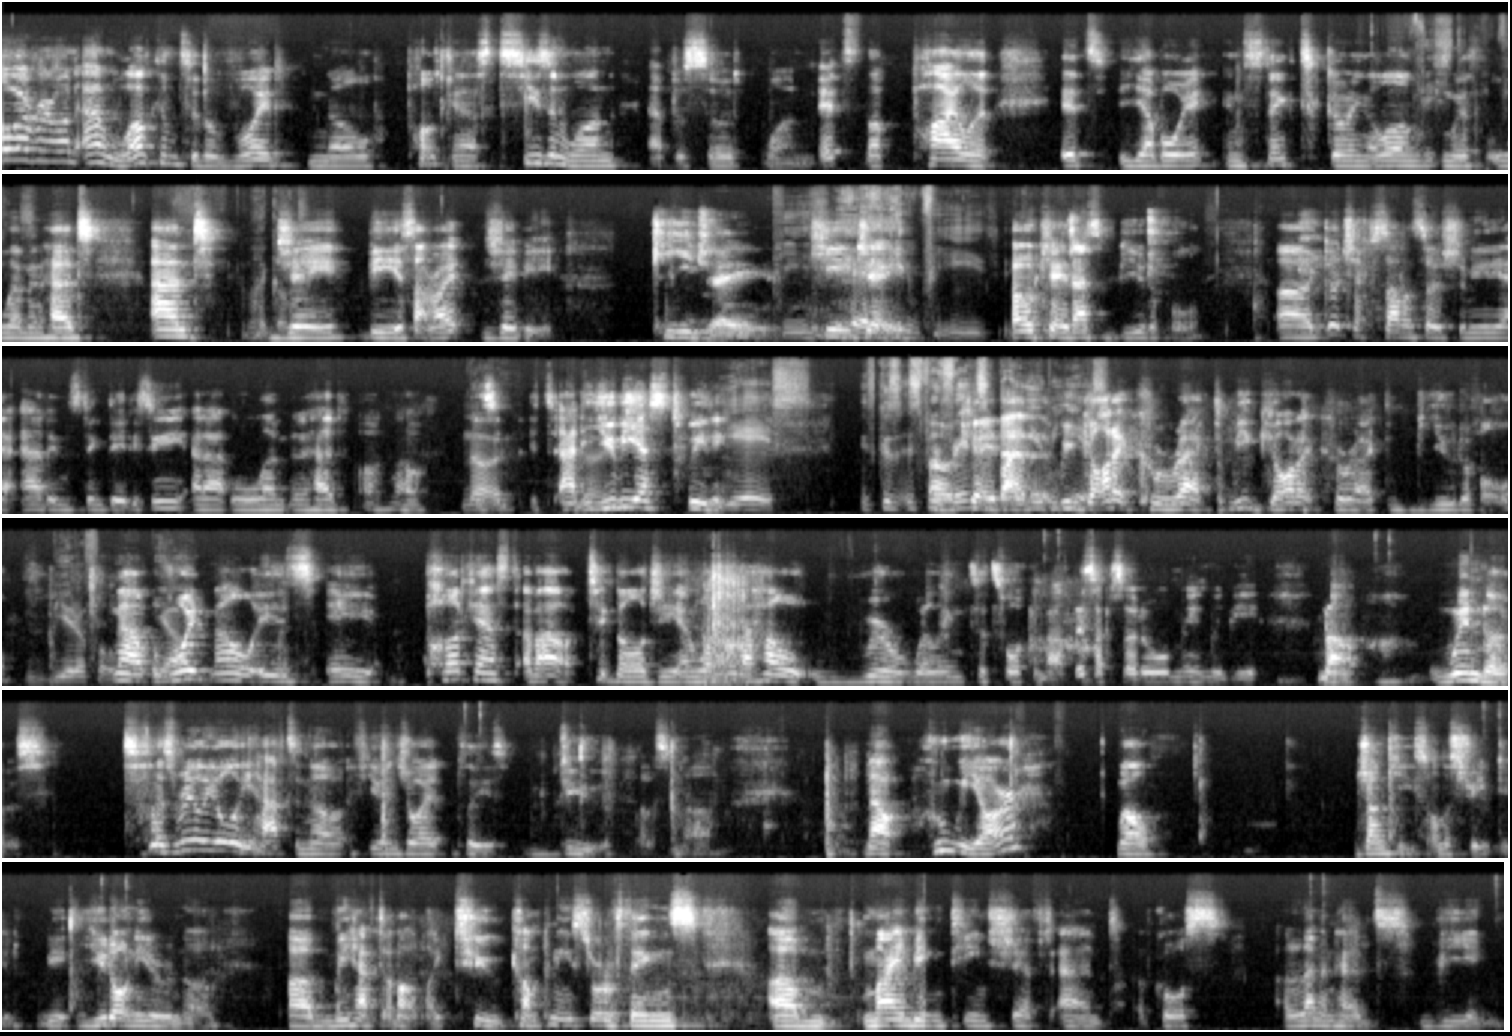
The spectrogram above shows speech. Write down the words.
Hello, everyone, and welcome to the Void Null podcast, season one, episode one. It's the pilot. It's ya boy Instinct going along with Lemonhead and Oh. JB. Is that right? JB. PJ. P- Key J. Okay, that's beautiful. Uh, go check us out on social media at Instinct ADC and at Lemonhead. Oh no, No. it's, it's at no. UBS tweeting. Yes. It's because it's prevented Okay, by that, we got it correct. We got it correct. Beautiful. Beautiful. Now, Yeah. Void Null is a podcast about technology and whatever the hell we're willing to talk about. This episode will mainly be about Windows. So that's really all you have to know. If you enjoy it, please do let us know. Now, who we are? Well, junkies on the street, dude. We, you don't need to know. Um, we have about like two company sort of things. Um, mine being Team Shift, and of course, Lemonheads being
